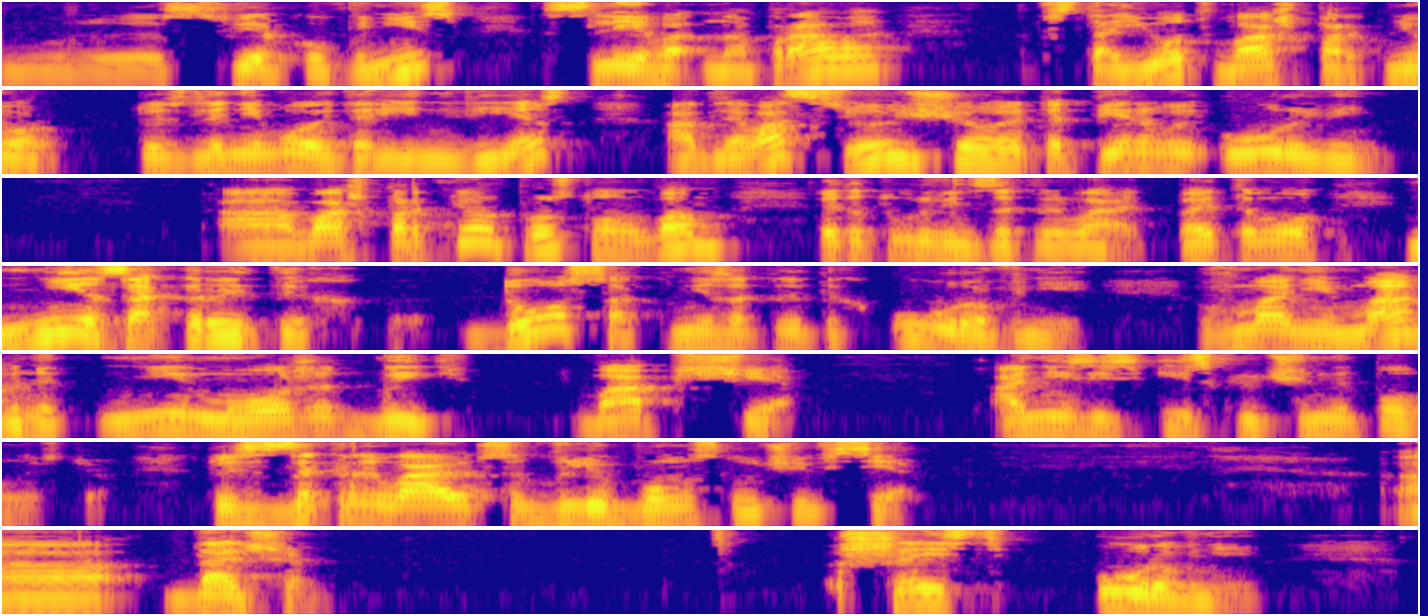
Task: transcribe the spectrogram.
сверху вниз, слева направо встает ваш партнер. То есть для него это реинвест, а для вас все еще это первый уровень. А ваш партнер просто он вам этот уровень закрывает. Поэтому не закрытых досок, не закрытых уровней в Money Magnet не может быть вообще. Они здесь исключены полностью. То есть закрываются в любом случае все. А, дальше. Шесть уровней.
